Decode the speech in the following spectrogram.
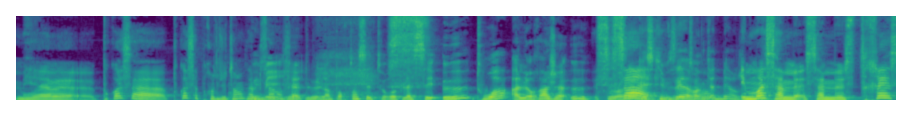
mais euh, pourquoi ça, pourquoi ça prend du temps comme Oui, ça en fait l'important, c'est de te replacer eux, toi, à leur âge à eux. C'est ça, Qu'est-ce qu'ils faisaient à exactement. 24 berges Et moi, ça me, ça me stresse,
